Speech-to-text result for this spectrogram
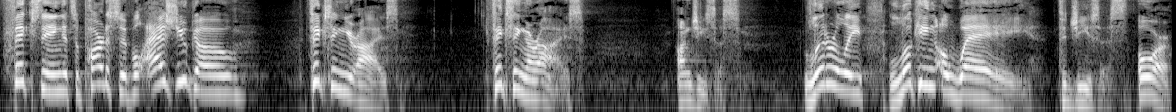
Fixing, it's a participle, as you go, fixing your eyes, fixing our eyes on Jesus. Literally looking away to Jesus, or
